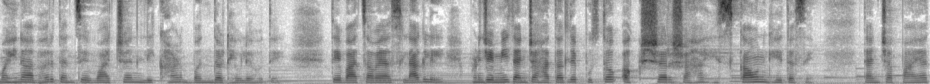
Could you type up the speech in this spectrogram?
महिनाभर त्यांचे वाचन लिखाण बंद ठेवले होते. ते वाचावयास लागले म्हणजे मी त्यांच्या हातातले पुस्तक अक्षरशः हिसकावून घेत असे. त्यांच्या पायात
